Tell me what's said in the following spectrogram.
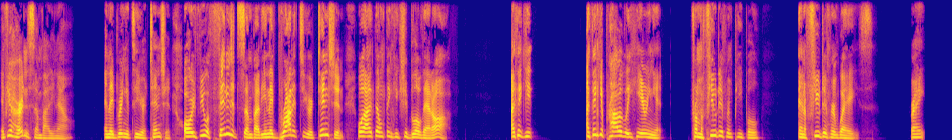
If you're hurting somebody now and they bring it to your attention, or if you offended somebody and they've brought it to your attention, well, I don't think you should blow that off. I think you, I think you're probably hearing it from a few different people in a few different ways, right?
